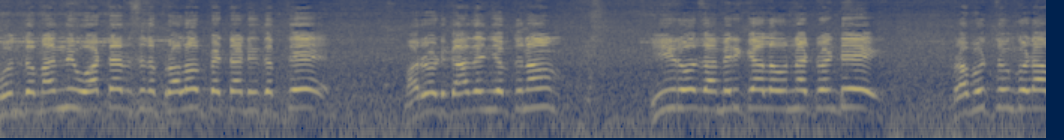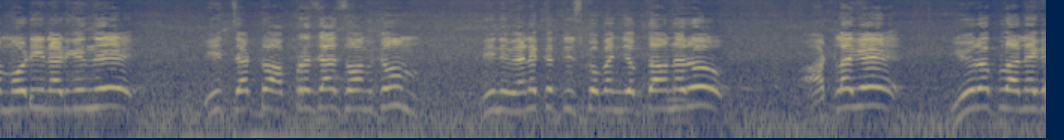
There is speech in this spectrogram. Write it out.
కొంతమంది ఓటర్స్ను ప్రలోభ పెట్టడానికి తప్పితే మరోటి కాదని చెప్తున్నాం. ఈరోజు అమెరికాలో ఉన్నటువంటి ప్రభుత్వం కూడా మోడీని అడిగింది ఈ చట్టం అప్రజాస్వామికం దీన్ని వెనక్కి తీసుకోమని చెప్తా ఉన్నారు. అట్లాగే యూరోప్లో అనేక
